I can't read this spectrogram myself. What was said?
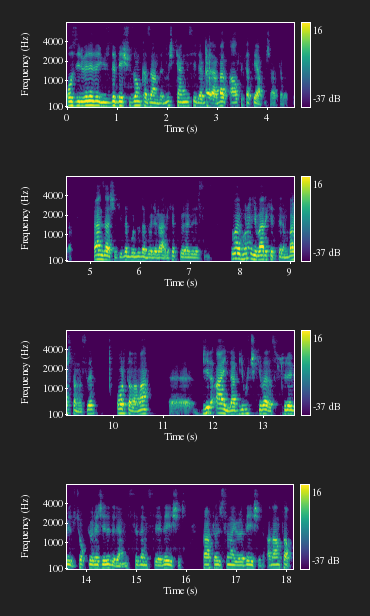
O zirvede de %510 kazandırmış. Kendisiyle beraber 6 katı yapmış arkadaşlar. Benzer şekilde burada da böyle bir hareket görebilirsiniz. Bu ve bunun gibi hareketlerin başlaması ortalama bir ayla bir buçuk yıl arası sürebilir. Çok görecelidir yani hisseden hisseye değişir. Tahtacısına göre değişir. Adam top,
